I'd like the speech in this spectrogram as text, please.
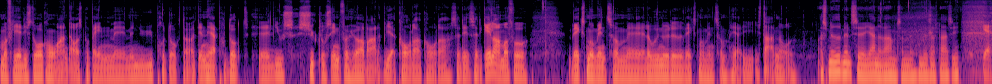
kommer flere af de store konkurrenter også på banen med, med nye produkter, og den her produktlivscyklus øh, inden for høreapparater bliver kortere og kortere, så det, så det gælder om at få vækstmomentum, øh, eller udnyttet vækstmomentum her i, i starten af året og smide, mens øh, jernet er varmt, som Niels plejer at sige. Ja.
